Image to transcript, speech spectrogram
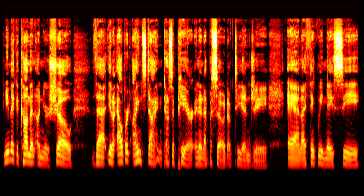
And you make a comment on your show that, you know, Albert Einstein does appear in an episode of TNG, and I think we may see,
